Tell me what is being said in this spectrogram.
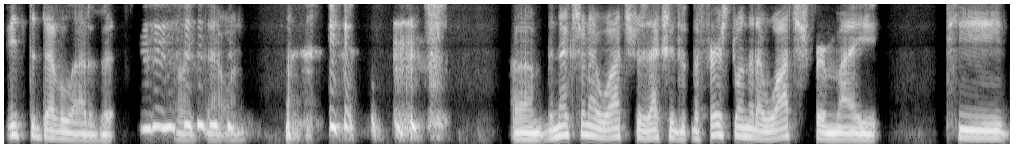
Beat the devil out of it. I like that one. Um, the next one I watched was actually the, the first one that I watched for my TS.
